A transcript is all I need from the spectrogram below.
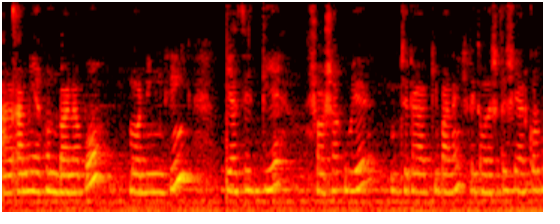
আর আমি এখন বানাবো মর্নিং ড্রিঙ্ক পিয়াসিড দিয়ে শশা কুয়ে যেটা আর কি বানাই সেটা তোমাদের সাথে শেয়ার করব।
